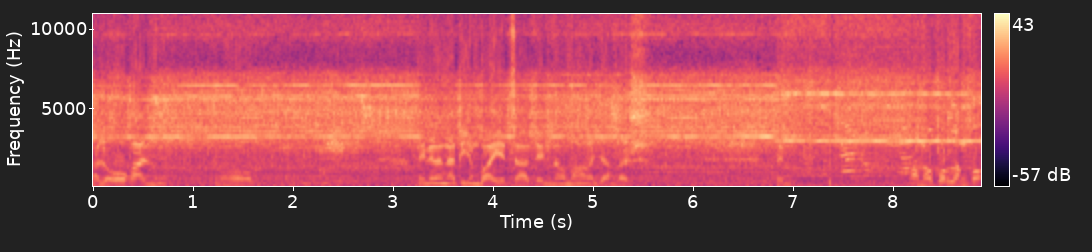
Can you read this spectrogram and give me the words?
Caloocan. So, tingnan lang natin yung bayad sa atin, no, mga kajankers. Okay. 104 lang po.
